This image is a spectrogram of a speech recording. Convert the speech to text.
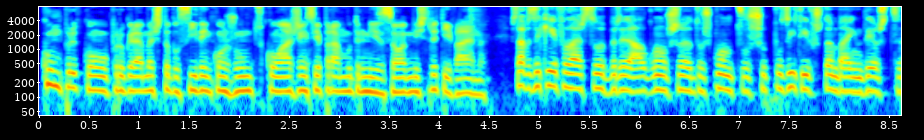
cumpre com o programa estabelecido em conjunto com a Agência para a Modernização Administrativa, a AMA. Estavas aqui a falar sobre alguns eh, dos pontos positivos também deste,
